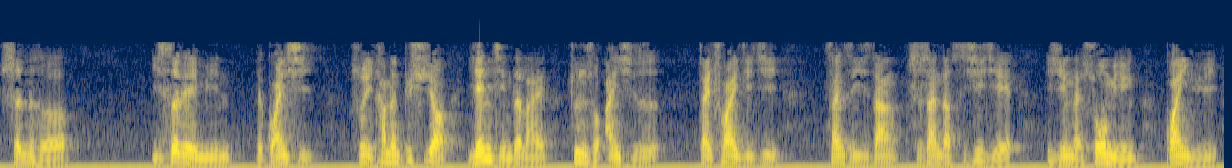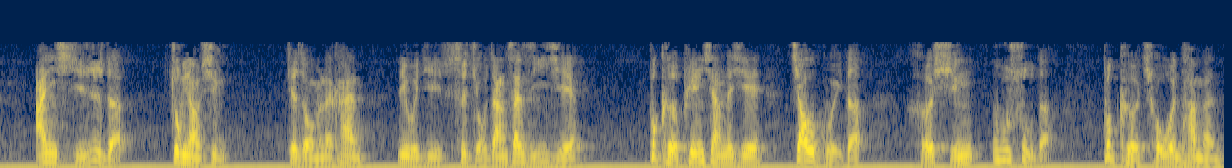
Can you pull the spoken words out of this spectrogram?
神和以色列民的关系，所以他们必须要严谨的来遵守安息日。在出埃及记三十一章十三到十七节已经来说明关于安息日的重要性。接着我们来看利未记十九章三十一节：不可偏向那些交鬼的和行巫术的，不可求问他们，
